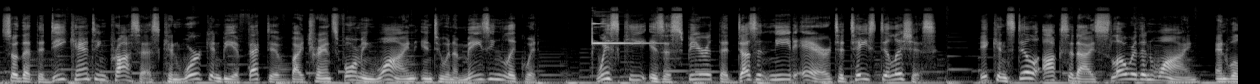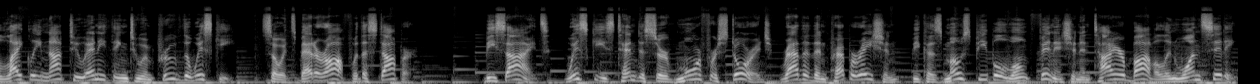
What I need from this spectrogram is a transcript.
so that the decanting process can work and be effective by transforming wine into an amazing liquid. Whiskey is a spirit that doesn't need air to taste delicious. It can still oxidize slower than wine and will likely not do anything to improve the whiskey, so it's better off with a stopper. Besides, whiskeys tend to serve more for storage rather than preparation because most people won't finish an entire bottle in one sitting.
